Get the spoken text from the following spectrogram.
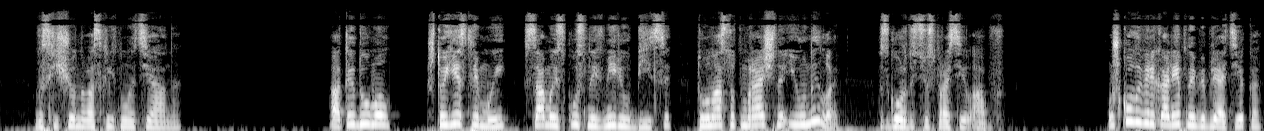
— восхищенно воскликнула Тиана. — А ты думал, что если мы самые искусные в мире убийцы, то у нас тут мрачно и уныло? — с гордостью спросил Абв. — У школы великолепная библиотека,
